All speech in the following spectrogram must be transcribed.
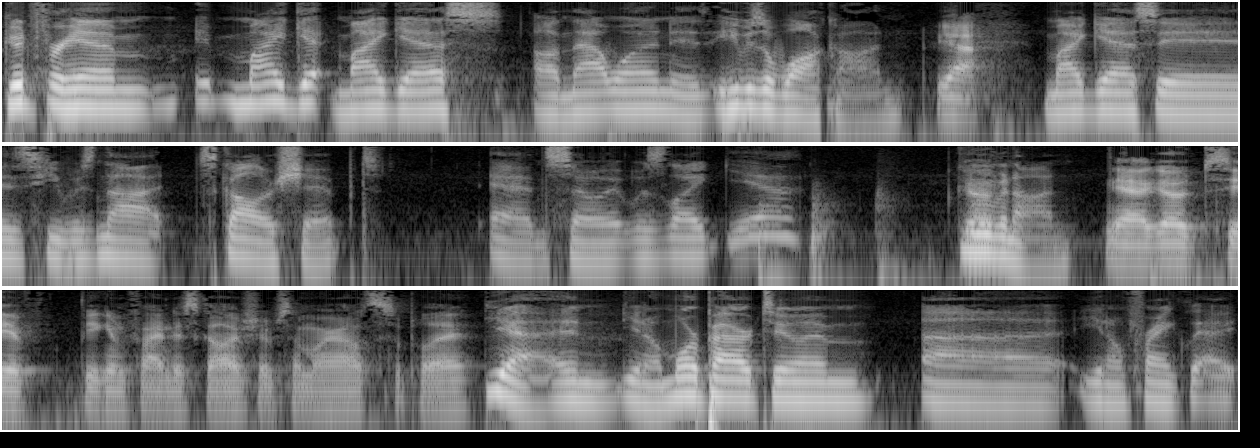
good for him. It, my get my guess on that one is he was a walk on. yeah, My guess is he was not scholarshiped. And so it was like, yeah, Good. moving on. yeah. Go see if he can find a scholarship somewhere else to play. Yeah, and you know, more power to him. Uh, you know, frankly, I,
